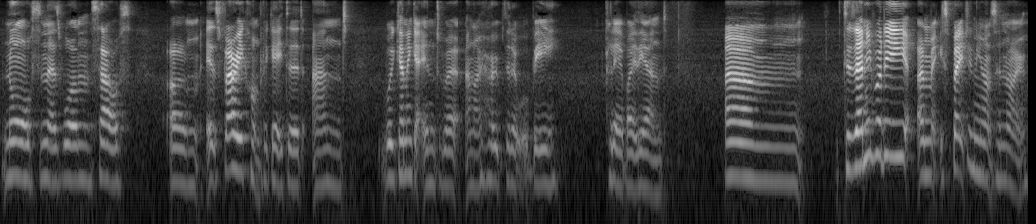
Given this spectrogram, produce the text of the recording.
north and there's one south. Um, it's very complicated, and we're going to get into it, and I hope that it will be clear by the end. Um, does anybody? I'm expecting the answer no,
